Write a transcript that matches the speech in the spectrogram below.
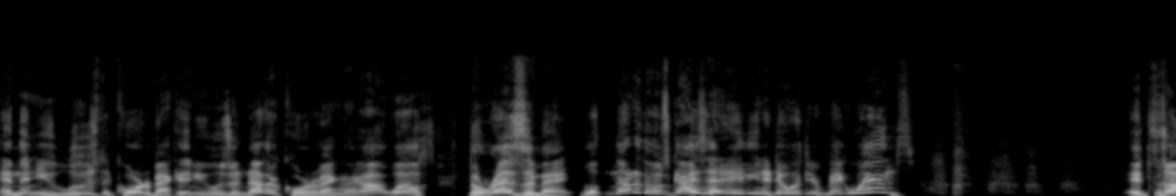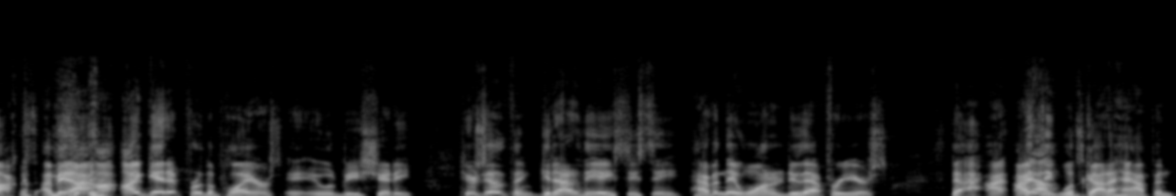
And then you lose the quarterback, and then you lose another quarterback. Like, oh, well, it's the resume. Well, none of those guys had anything to do with your big wins. It sucks. I mean, I, I get it for the players. It, it, would be shitty. Here's the other thing: get out of the ACC. Haven't they wanted to do that for years? I, I yeah. think what's got to happen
